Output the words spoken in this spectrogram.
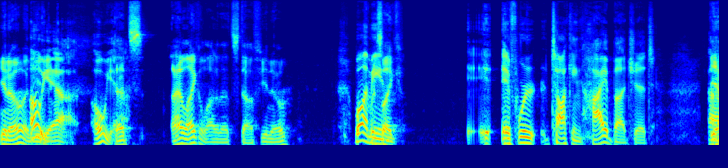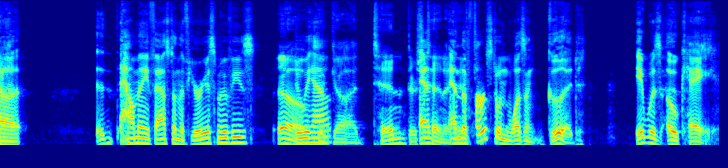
You know? I oh yeah, oh yeah. that's I like a lot of that stuff. You know, well, I mean, it's mean, like if we're talking high budget, Yeah. uh, how many Fast and the Furious movies? oh, do we have- God ten? There's And, ten, I and the first one wasn't good; it was okay.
